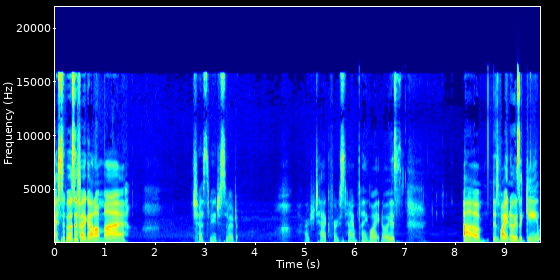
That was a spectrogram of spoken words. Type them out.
I suppose if I got on my trust me, I just had a heart attack first time playing White Noise. Um, is White Noise a game?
